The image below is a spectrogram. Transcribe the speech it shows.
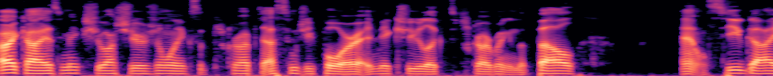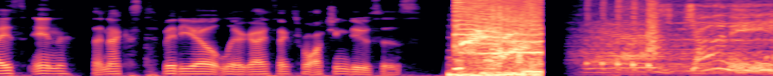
Alright guys, make sure you watch the original link, subscribe to SMG4, and make sure you like, subscribe, ring the bell. And I'll see you guys in the next video. Later guys, thanks for watching, deuces. Johnny!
